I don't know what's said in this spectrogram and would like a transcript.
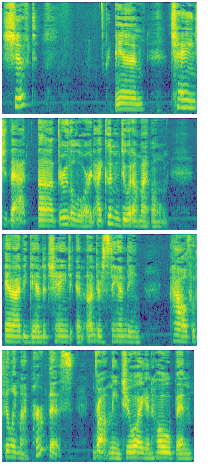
shift and change that uh, through the Lord. I couldn't do it on my own. And I began to change and understanding how fulfilling my purpose brought me joy and hope and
